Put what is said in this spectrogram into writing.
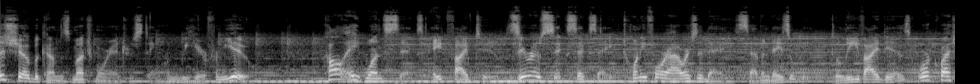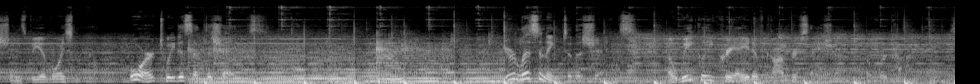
This show becomes much more interesting when we hear from you. Call 816 852 0668 24 hours a day, 7 days a week to leave ideas or questions via voicemail or tweet us at The Shakes. You're listening to The Shakes, a weekly creative conversation over cocktails.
